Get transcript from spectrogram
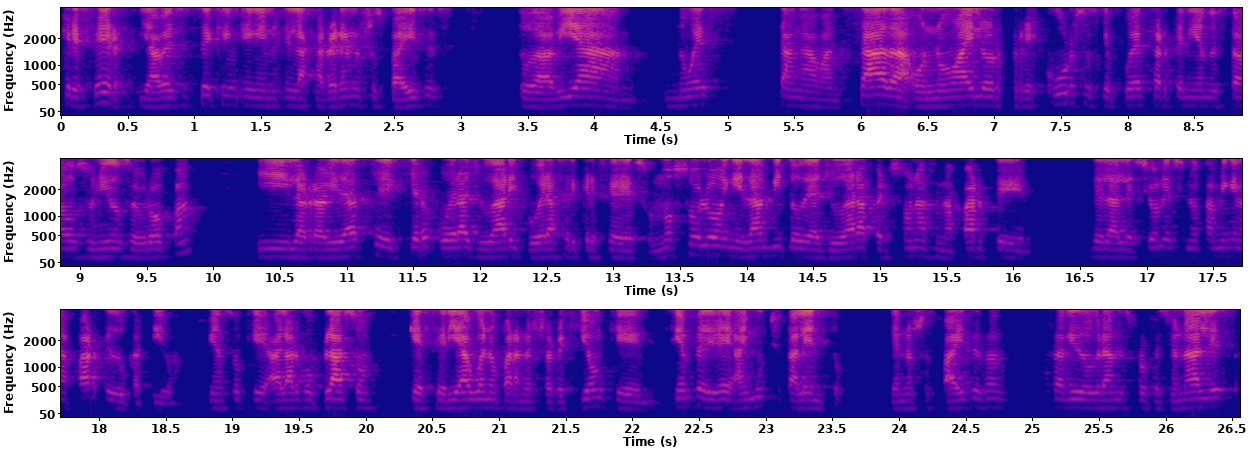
crecer. Y a veces sé que en, la carrera en nuestros países todavía no es tan avanzada o no hay los recursos que puede estar teniendo Estados Unidos o Europa y la realidad es que quiero poder ayudar y poder hacer crecer eso, no solo en el ámbito de ayudar a personas en la parte de las lesiones, sino también en la parte educativa. Pienso que a largo plazo, que sería bueno para nuestra región, que siempre diré, hay mucho talento. De nuestros países han salido grandes profesionales.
